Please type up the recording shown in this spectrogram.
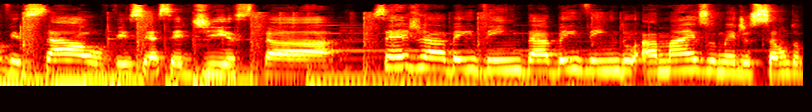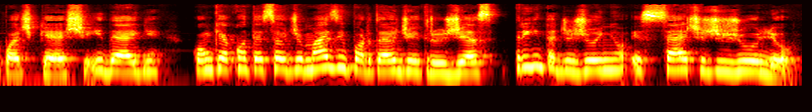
Salve, salve, CACDista! Seja bem-vinda, bem-vindo a mais uma edição do podcast IDEG, com o que aconteceu de mais importante entre os dias 30 de junho e 7 de julho.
